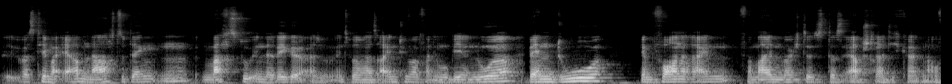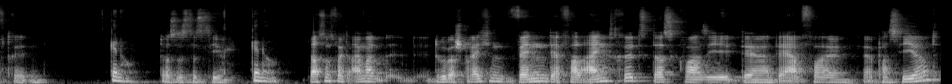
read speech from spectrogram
Über das Thema Erben nachzudenken, machst du in der Regel, also insbesondere als Eigentümer von Immobilien, nur, wenn du im Vornherein vermeiden möchtest, dass Erbstreitigkeiten auftreten. Genau. Das ist das Ziel. Genau. Lass uns vielleicht einmal drüber sprechen, wenn der Fall eintritt, dass quasi der, der Erbfall äh, passiert.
